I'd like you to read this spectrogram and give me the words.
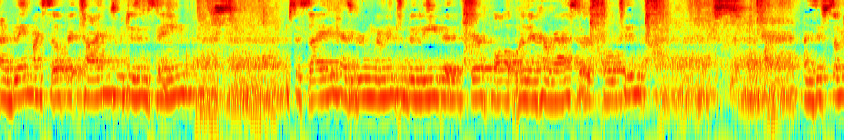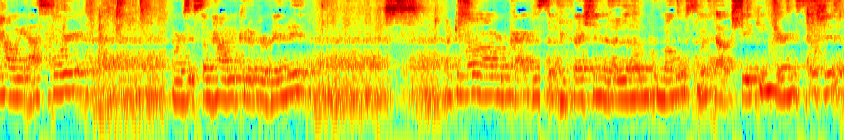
I blame myself at times, which is insane. Society has groomed women to believe that it's their fault when they're harassed or assaulted. As if somehow we asked for it, or as if somehow we could have prevented it. I can no longer practice the profession that I love the most without shaking during session.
